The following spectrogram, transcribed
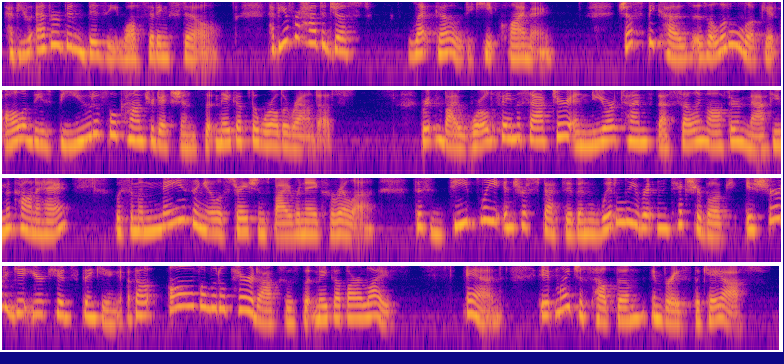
Have you ever been busy while sitting still? Have you ever had to just let go to keep climbing. Just Because is a little look at all of these beautiful contradictions that make up the world around us. Written by world famous actor and New York Times bestselling author Matthew McConaughey, with some amazing illustrations by Renee Kurilla, this deeply introspective and wittily written picture book is sure to get your kids thinking about all the little paradoxes that make up our life. And it might just help them embrace the chaos.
